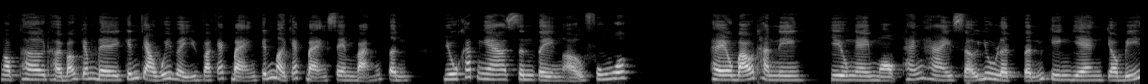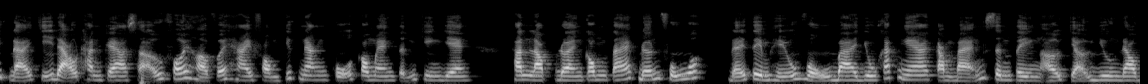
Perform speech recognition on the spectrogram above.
Ngọc Thơ, Thời báo chấm D, kính chào quý vị và các bạn, kính mời các bạn xem bản tin Du khách Nga xin tiền ở Phú Quốc. Theo báo Thanh niên, chiều ngày 1 tháng 2, Sở Du lịch tỉnh Kiên Giang cho biết đã chỉ đạo thanh tra sở phối hợp với hai phòng chức năng của Công an tỉnh Kiên Giang thành lập đoàn công tác đến Phú Quốc để tìm hiểu vụ ba du khách Nga cầm bản xin tiền ở chợ Dương Đông.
